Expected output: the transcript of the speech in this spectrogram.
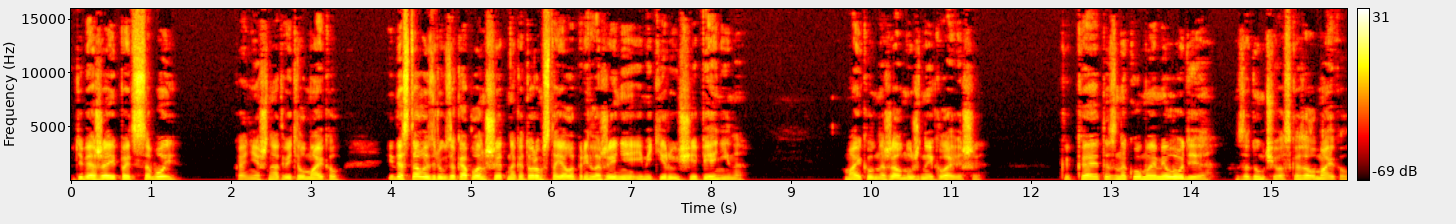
«У тебя же iPad с собой?» «Конечно», — ответил Майкл, и достал из рюкзака планшет, на котором стояло приложение, имитирующее пианино. Майкл нажал нужные клавиши. «Какая-то знакомая мелодия», — задумчиво сказал Майкл.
